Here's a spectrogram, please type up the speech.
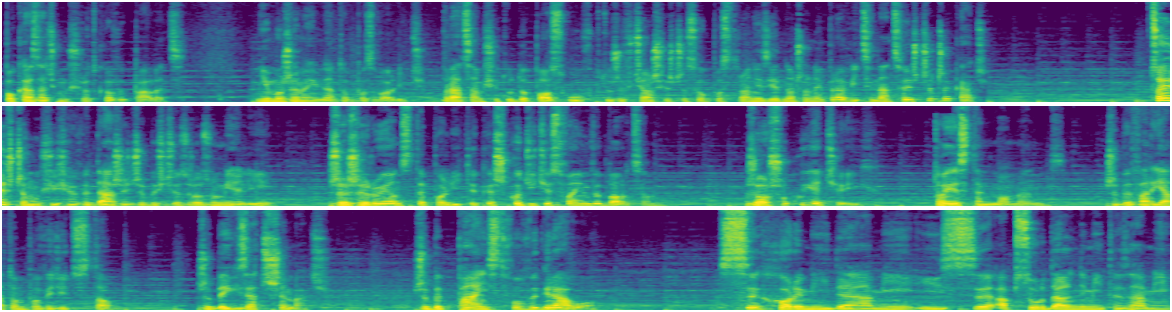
pokazać mu środkowy palec. Nie możemy im na to pozwolić. Wracam się tu do posłów, którzy wciąż jeszcze są po stronie Zjednoczonej Prawicy. Na co jeszcze czekacie? Co jeszcze musi się wydarzyć, żebyście zrozumieli, że żerując tę politykę szkodzicie swoim wyborcom? Że oszukujecie ich? To jest ten moment, żeby wariatom powiedzieć stop, żeby ich zatrzymać, żeby państwo wygrało z chorymi ideami i z absurdalnymi tezami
